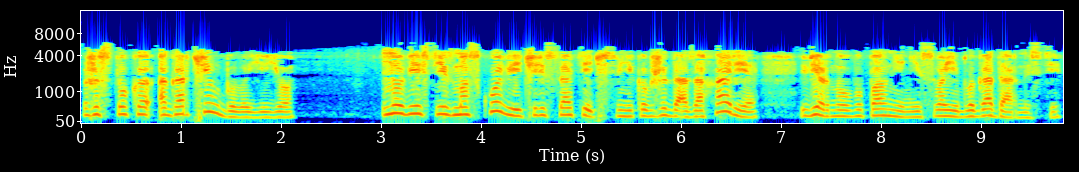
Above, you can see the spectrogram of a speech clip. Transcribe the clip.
жестоко огорчил было ее, но вести из Москвы через соотечественников жида Захария, верного выполнении своей благодарности,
